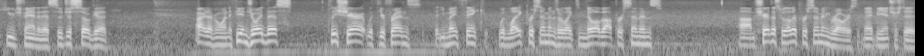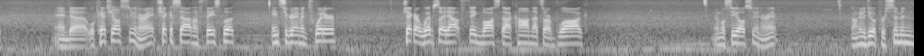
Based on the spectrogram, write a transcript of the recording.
huge fan of this. They're just so good. All right, everyone, if you enjoyed this, please share it with your friends that you might think would like persimmons or like to know about persimmons. Um, share this with other persimmon growers that might be interested. And uh, we'll catch you all soon, all right? Check us out on Facebook, Instagram, and Twitter. Check our website out, figboss.com. That's our blog. And we'll see you all soon, all right? I'm going to do a persimmon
